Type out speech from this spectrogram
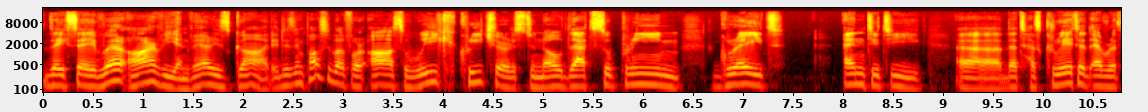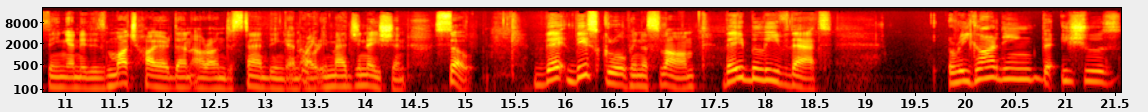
they say, Where are we and where is God? It is impossible for us, weak creatures, to know that supreme, great entity uh, that has created everything and it is much higher than our understanding and our imagination. So, they, this group in Islam, they believe that regarding the issues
